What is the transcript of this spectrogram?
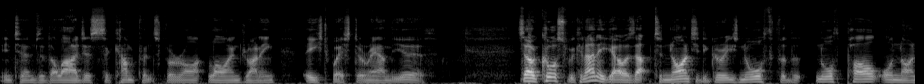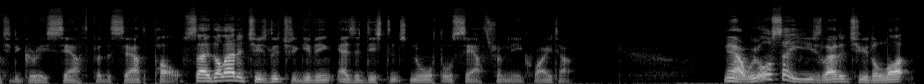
in terms of the largest circumference for lines running east-west around the Earth. So of course we can only go as up to 90 degrees north for the North Pole or 90 degrees south for the South Pole. So the latitude is literally giving as a distance north or south from the equator. Now we also use latitude a lot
